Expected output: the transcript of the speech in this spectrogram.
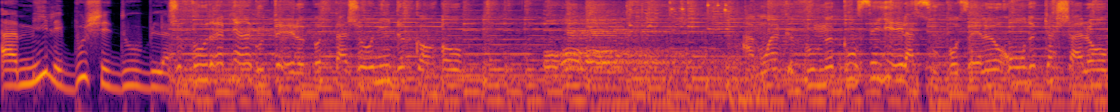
a mis les bouchées doubles. Je voudrais bien goûter le potage au nid de corbeau. Oh. À moins que vous me conseillez la soupe aux ailerons de cachalot.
